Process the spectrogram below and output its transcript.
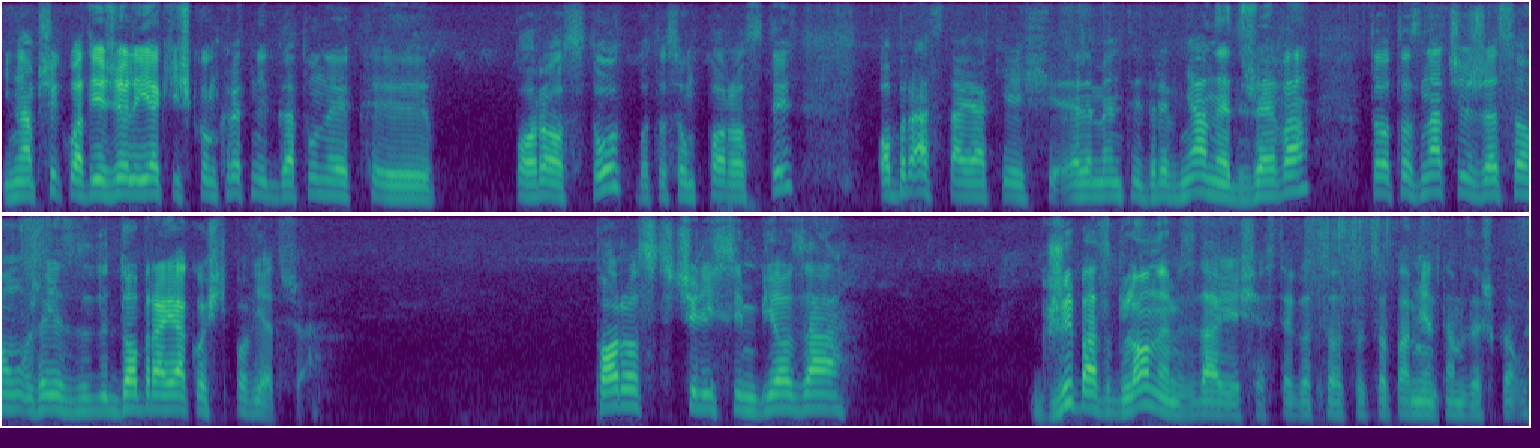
I na przykład jeżeli jakiś konkretny gatunek y, porostu, bo to są porosty, obrasta jakieś elementy drewniane, drzewa, to, to znaczy, że, są, że jest dobra jakość powietrza. Porost, czyli symbioza grzyba z glonem, zdaje się, z tego co, co, co pamiętam ze szkoły.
